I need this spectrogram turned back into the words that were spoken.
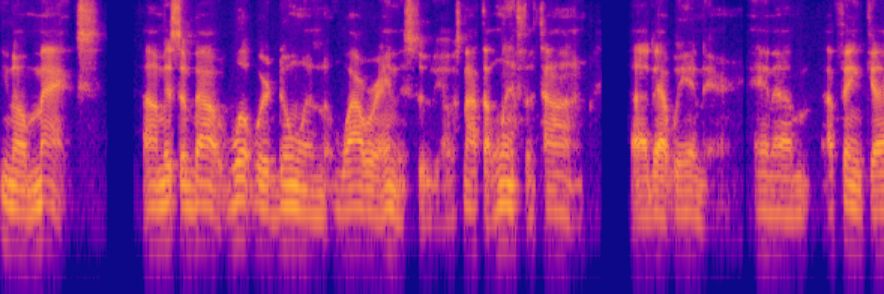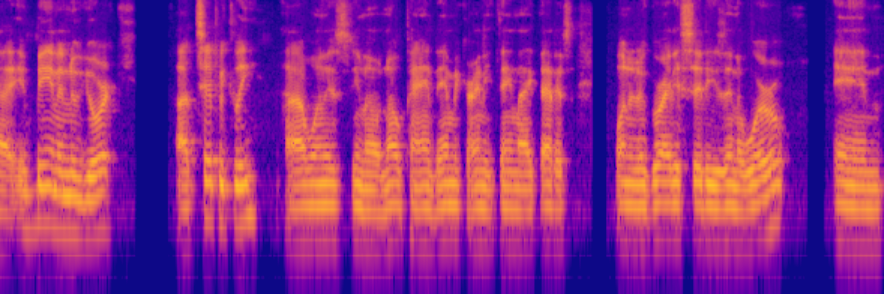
you know, max, um, it's about what we're doing while we're in the studio. It's not the length of time uh, that we're in there. And um, I think uh, being in New York, uh, typically uh, when it's you know no pandemic or anything like that, it's one of the greatest cities in the world, and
